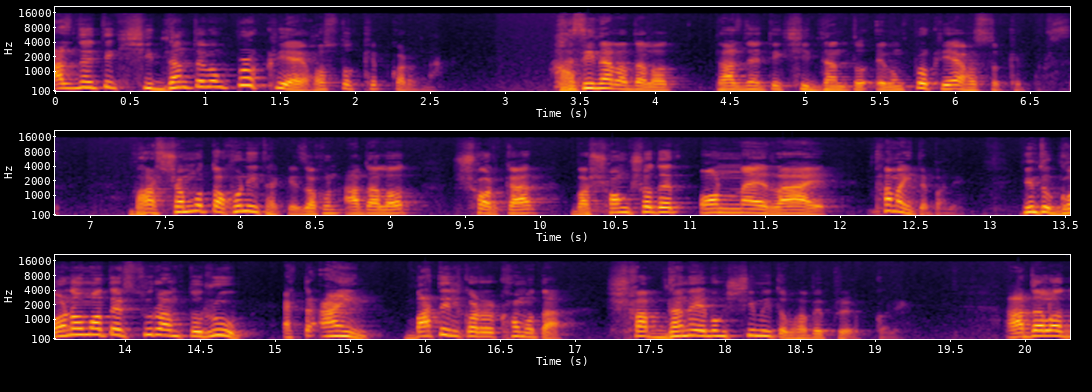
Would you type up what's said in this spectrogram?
রাজনৈতিক সিদ্ধান্ত এবং প্রক্রিয়ায় হস্তক্ষেপ করে না। হাসিনার আদালত রাজনৈতিক সিদ্ধান্ত এবং প্রক্রিয়ায় হস্তক্ষেপ করছে। ভারসাম্য তখনই থাকে যখন আদালত, সরকার বা সংসদের অন্যায় রায় থামাইতে পারে। কিন্তু গণমতের চূড়ান্ত রূপ একটা আইন বাতিল করার ক্ষমতা সাবধানে এবং সীমিতভাবে প্রয়োগ করে। আদালত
